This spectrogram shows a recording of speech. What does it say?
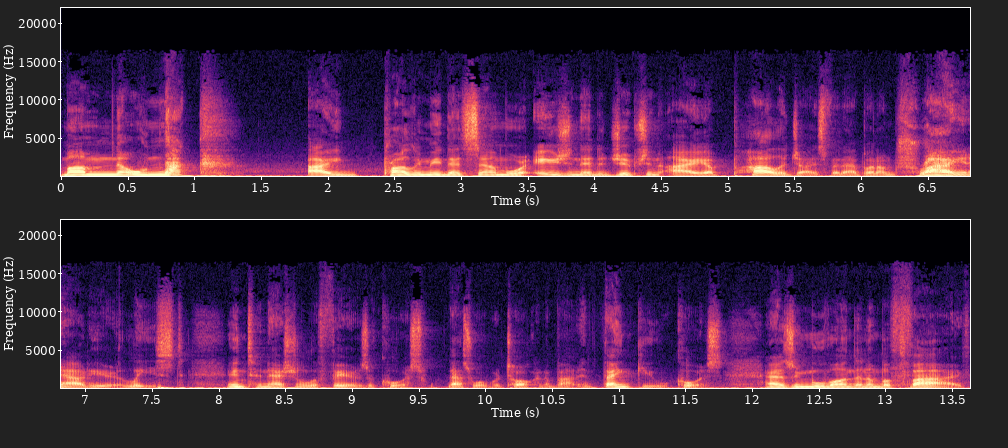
Mamnonak. I probably made that sound more Asian than Egyptian. I apologize for that, but I'm trying out here at least. International affairs, of course. That's what we're talking about. And thank you, of course. As we move on to number five,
